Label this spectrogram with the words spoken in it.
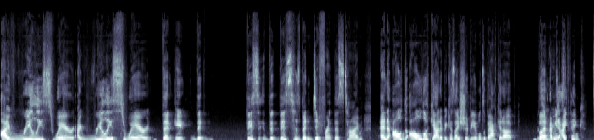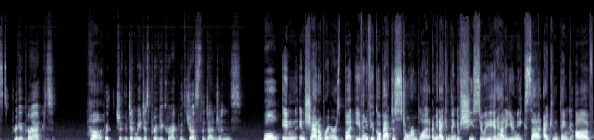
I really swear, I really swear that it that this that this has been different this time. And I'll I'll look at it because I should be able to back it up. But didn't I mean, I think prove you correct? huh? With didn't we just prove you correct with just the dungeons? Well, in in Shadowbringers, but even if you go back to Stormblood, I mean, I can think of Shisui. It had a unique set. I can think mm-hmm. of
